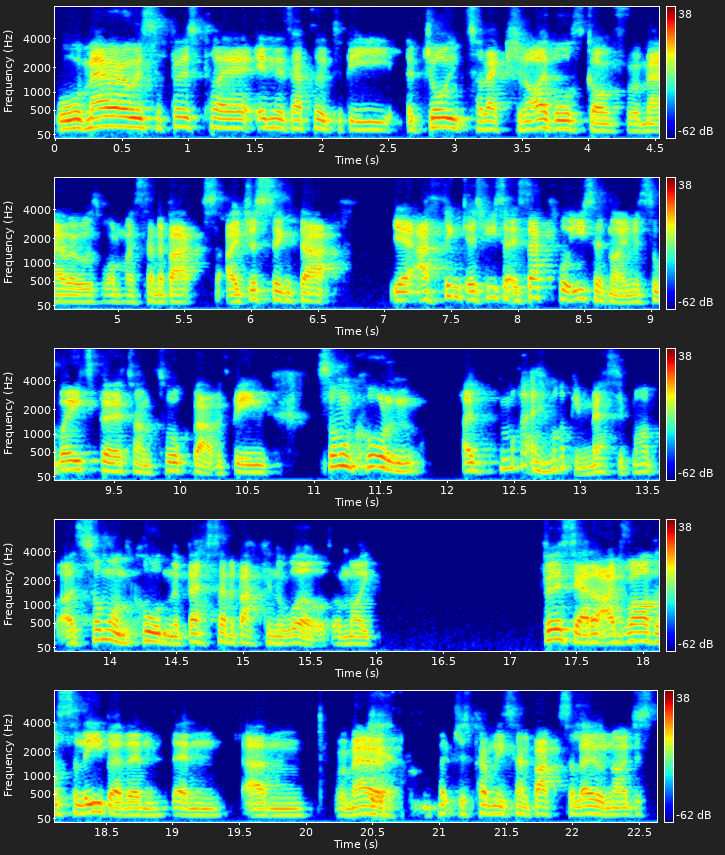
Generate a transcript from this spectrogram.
Well, Romero is the first player in this episode to be a joint selection. I've also gone for Romero as one of my centre backs. I just think that yeah, I think as you said, exactly what you said, Nayim. It's the way to talk about as being someone called him. I might, it might be messy. Might, uh, someone called him the best centre back in the world. I'm like, firstly, I'd, I'd rather Saliba than than um, Romero, yeah. just Premier League centre backs alone. I just,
